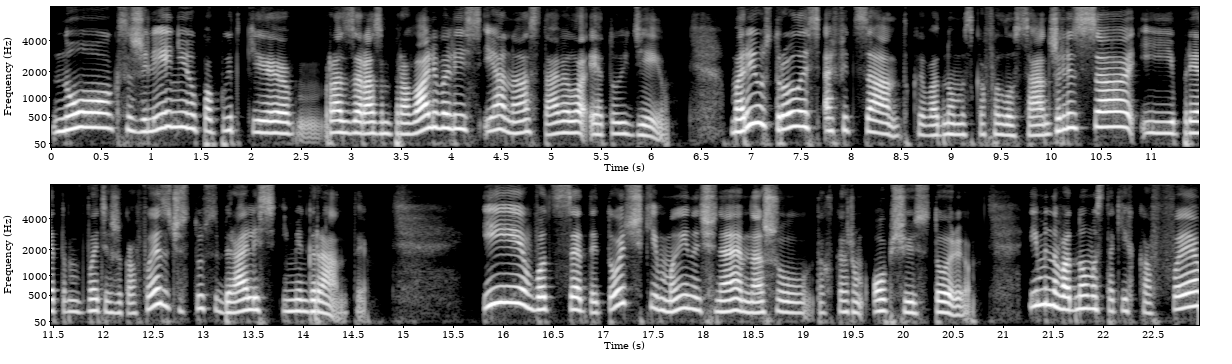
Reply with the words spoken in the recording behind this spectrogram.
но, к сожалению, попытки раз за разом проваливались, и она оставила эту идею. Мария устроилась официанткой в одном из кафе Лос-Анджелеса, и при этом в этих же кафе зачастую собирались иммигранты – и вот с этой точки мы начинаем нашу, так скажем, общую историю. Именно в одном из таких кафе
